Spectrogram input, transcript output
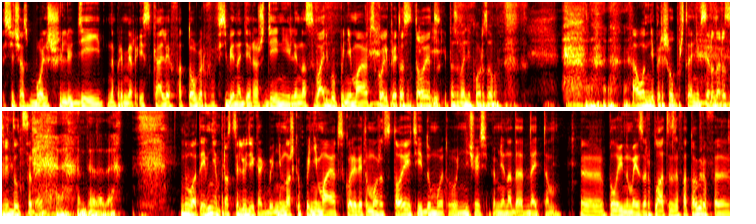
сейчас больше людей, например, искали фотографов себе на день рождения или на свадьбу, понимают, сколько и это поз... стоит. И, и позвали Корзова. А он не пришел, потому что они все равно разведутся, да? Да-да-да. Ну вот, и мне просто люди как бы немножко понимают, сколько это может стоить, и думают, о, ничего себе, мне надо отдать там э, половину моей зарплаты за фотографа,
